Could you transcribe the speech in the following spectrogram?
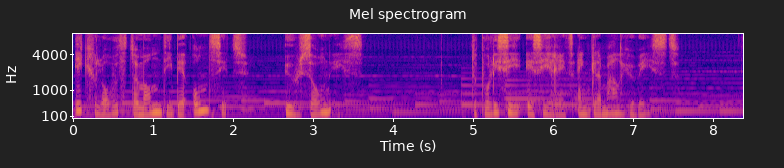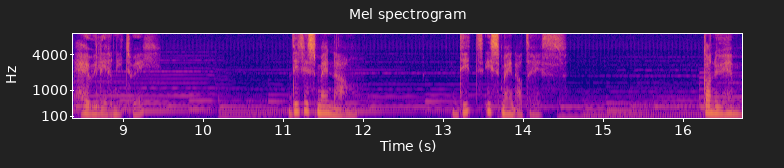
ik geloof dat de man die bij ons zit uw zoon is. De politie is hier reeds enkele malen geweest. Hij wil hier niet weg. Dit is mijn naam. Dit is mijn adres. Kan u hem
